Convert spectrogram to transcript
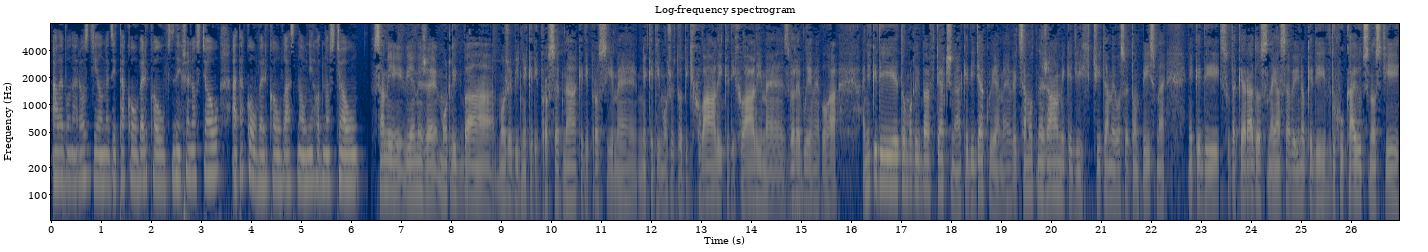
alebo na rozdiel medzi takou veľkou vznešenosťou a takou veľkou vlastnou nehodnosťou. Sami vieme, že modlitba môže byť niekedy prosebná, kedy prosíme, niekedy môžu to byť chvály, kedy chválime, zvelebujeme Boha a niekedy je to modlitba vďačná, kedy ďakujeme, veď samotné žálmy, keď ich čítame vo Svetom písme, niekedy sú také radosné, jasavé, inokedy v duchu kajúcnosti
